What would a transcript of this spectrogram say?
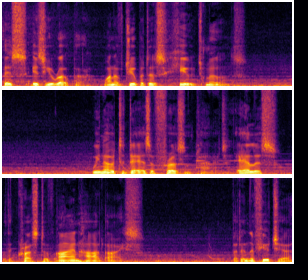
This is Europa, one of Jupiter's huge moons. We know it today as a frozen planet, airless, with a crust of iron-hard ice. But in the future,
